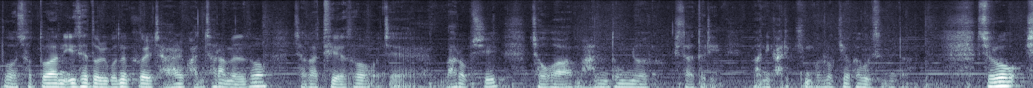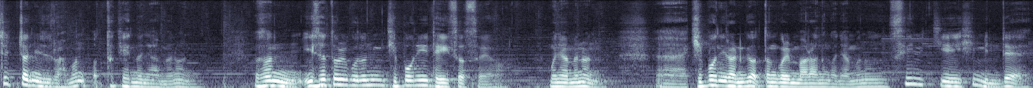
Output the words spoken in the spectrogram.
또 저 또한 이세돌 군은 그걸 잘 관찰하면서 제가 뒤에서 이제 말없이 저와 많은 동료 기사들이 많이 가르친 걸로 기억하고 있습니다. 주로 실전 위주로 하면 어떻게 했느냐 하면은 우선 이세돌 군은 기본이 돼 있었어요. 뭐냐면은 에, 기본이라는 게 어떤 걸 말하는 거냐면은 수일기의 힘인데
